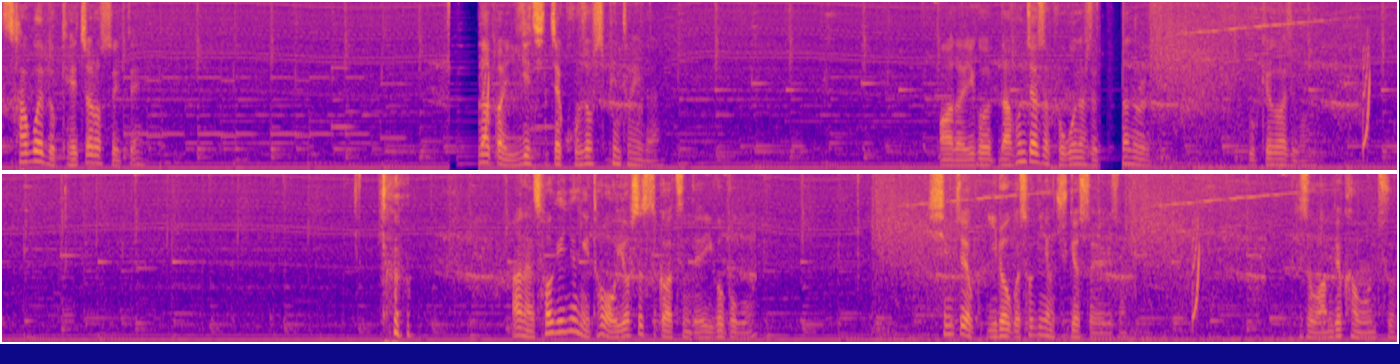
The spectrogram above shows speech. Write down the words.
사고에도 개쩔었어 이때. 나빠 이게 진짜 고속 스핀턴이다. 아 나 이거 나 혼자서 보고 나서 존나 놀랐어. 웃겨가지고. 아, 난 석인 형이 더 어이없었을 것 같은데 이거 보고. 심지어 이러고 석인 형 죽였어요 여기서. 그래서 완벽한 원투.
